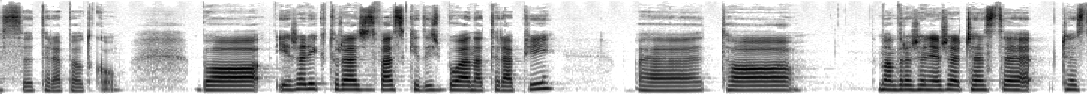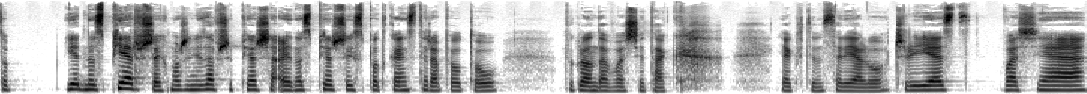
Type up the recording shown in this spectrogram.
z terapeutką. Bo jeżeli któraś z Was kiedyś była na terapii, e, to mam wrażenie, że często, często jedno z pierwszych, może nie zawsze pierwsze, ale jedno z pierwszych spotkań z terapeutą wygląda właśnie tak, jak w tym serialu. Czyli jest właśnie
